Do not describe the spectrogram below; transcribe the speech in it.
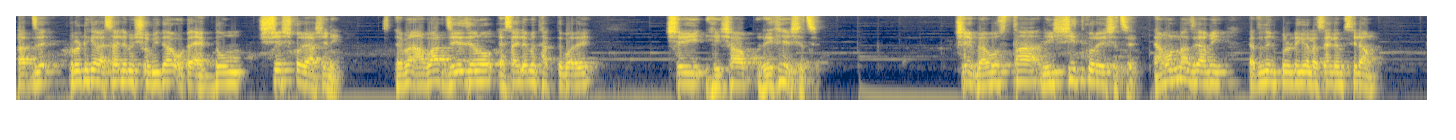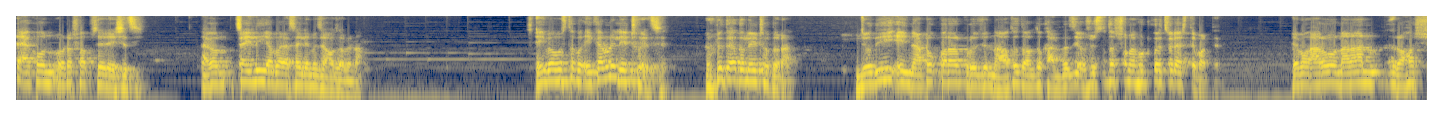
তার যে পলিটিক্যাল অ্যাসাইলামের সুবিধা, ওটা একদম শেষ করে আসেনি। এবং আবার যে যেন অ্যাসাইলামে থাকতে পারে, সেই হিসাব রেখে এসেছে। সেই ব্যবস্থা নিশ্চিত করে এসেছে। এমন না যে আমি এতদিন পলিটিক্যাল অ্যাসাইলাম ছিলাম, এখন ওটা সব ছেড়ে এসেছি। এখন চাইলেই আবার অ্যাসাইলামে যাওয়া যাবে না। এই ব্যবস্থা এই কারণে লেট হয়েছে। তো এত লেট হতো না। যদি এই নাটক করার প্রয়োজন না হতো, তাহলে তো খালেদা জি অসুস্থতার সময় হুট করে চলে আসতে পারতেন। এবং আরও নানান রহস্য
